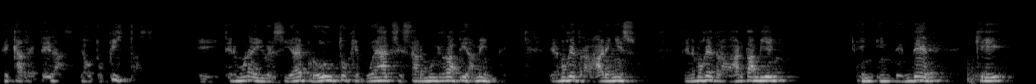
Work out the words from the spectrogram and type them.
de carreteras, de autopistas. Eh, tenemos una diversidad de productos que puedes accesar muy rápidamente. Tenemos que trabajar en eso. Tenemos que trabajar también en entender que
